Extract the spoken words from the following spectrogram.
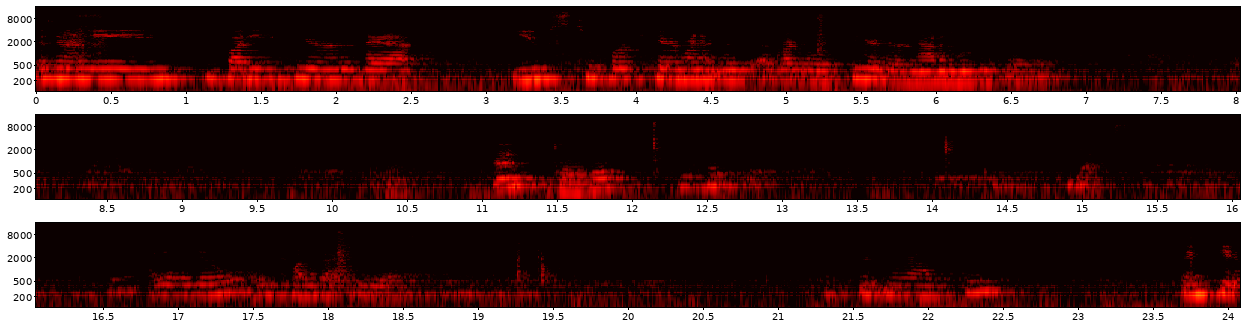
Is there anybody here that used to work here when it was a regular theater, not a movie theater? Huh? Gilbert? Yes. I got a no and swung back to a yes. Okay, Straighten the rods, please. Thank you.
